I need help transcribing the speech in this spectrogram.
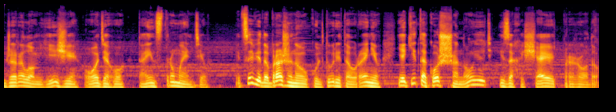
джерелом їжі, одягу та інструментів. І це відображено у культурі тауренів, які також шанують і захищають природу.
